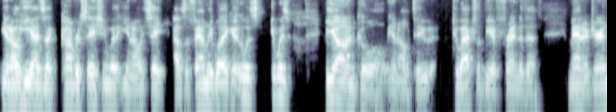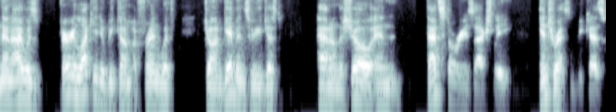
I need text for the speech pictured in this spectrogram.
you know, he has a conversation with, you know, he'd say, How's the family? Well, like it was, it was beyond cool, you know, to, to actually be a friend of the manager. And then I was very lucky to become a friend with John Gibbons, who you just had on the show. And that story is actually interesting because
